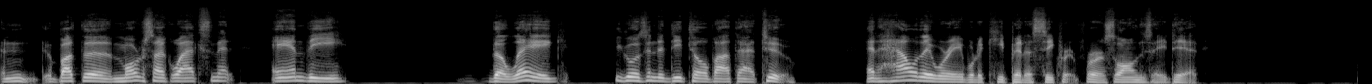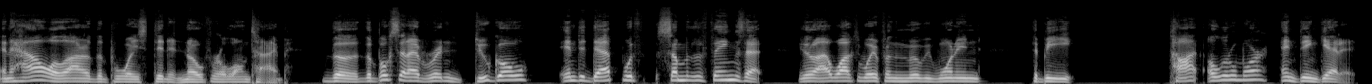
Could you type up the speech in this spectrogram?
and about the motorcycle accident and the the leg. He goes into detail about that too, and how they were able to keep it a secret for as long as they did and how a lot of the boys didn't know for a long time. The the books that I've written do go into depth with some of the things that you know I walked away from the movie wanting to be taught a little more and didn't get it.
